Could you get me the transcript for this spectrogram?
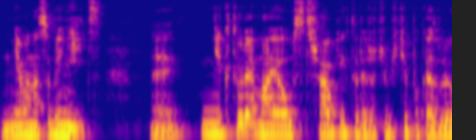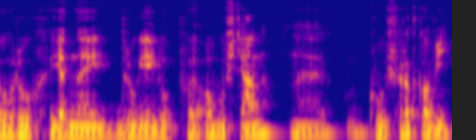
nie ma na sobie nic. Niektóre mają strzałki, które rzeczywiście pokazują ruch jednej, drugiej lub obu ścian ku środkowi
